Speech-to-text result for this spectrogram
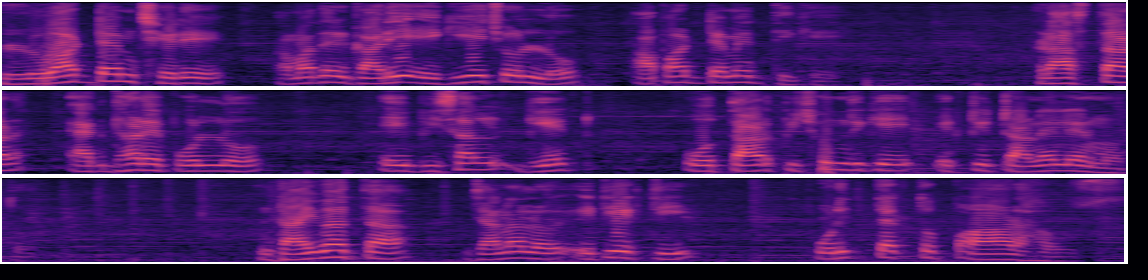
লোয়ার ড্যাম ছেড়ে আমাদের গাড়ি এগিয়ে চলল আপার ড্যামের দিকে। রাস্তার একধারে পড়ল এই বিশাল গেট ও তার পিছন দিকে একটি টানেলের মতো। ড্রাইভারদা জানালো, এটি একটি পরিত্যক্ত পাওয়ার হাউস।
